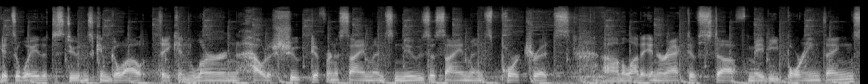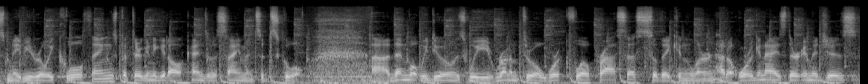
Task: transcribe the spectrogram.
It's a way that the students can go out, they can learn how to shoot different assignments, news assignments, portraits, um, a lot of interactive stuff, maybe boring things, maybe really cool things, but they're going to get all kinds of assignments at school. Uh, then what we do is we run them through a workflow process so they can learn how to organize their images,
